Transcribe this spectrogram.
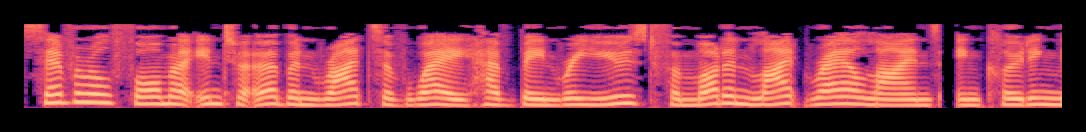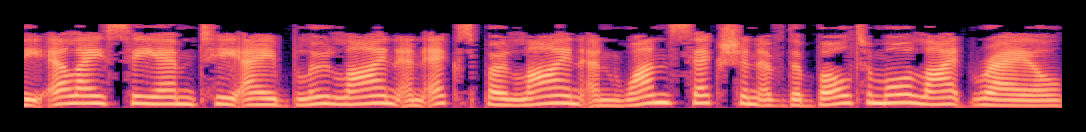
Several former interurban rights-of-way have been reused for modern light rail lines, including the LACMTA Blue Line and Expo Line and one section of the Baltimore Light Rail.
